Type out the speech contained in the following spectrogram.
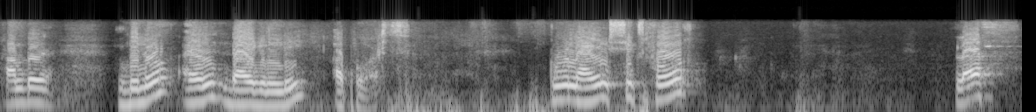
from the below and diagonally upwards 2964 plus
